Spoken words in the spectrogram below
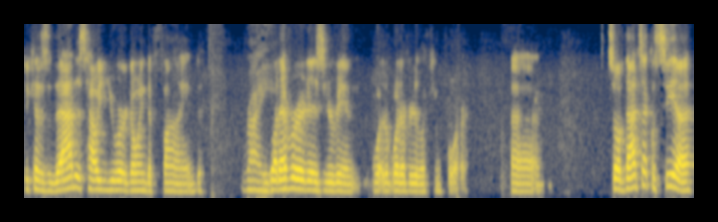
because that is how you are going to find Right. whatever it is you're being whatever you're looking for uh, so if that's ecclesia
